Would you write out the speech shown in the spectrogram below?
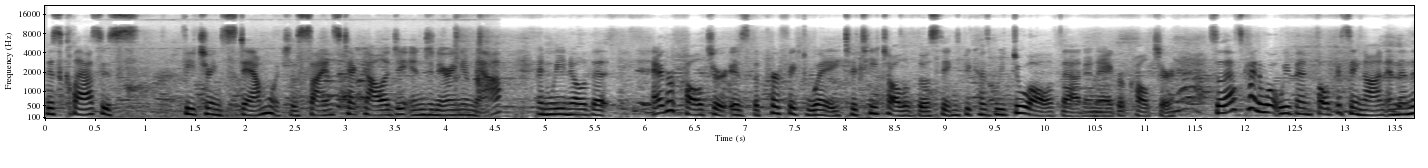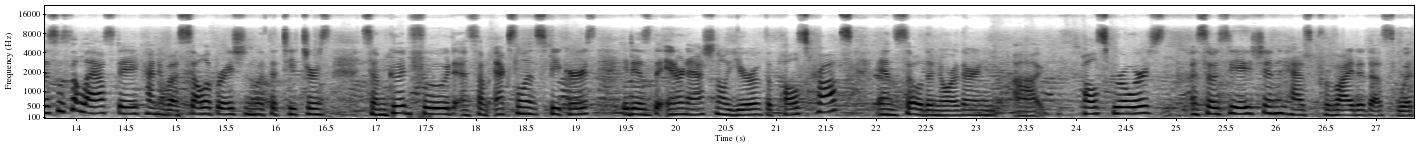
This class is featuring STEM, which is science, technology, engineering, and math. And we know that agriculture is the perfect way to teach all of those things because we do all of that in agriculture. So that's kind of what we've been focusing on. And then this is the last day, kind of a celebration with the teachers, some good food and some excellent speakers. It is the International Year of the Pulse Crops, and so the Northern uh, Pulse Growers Association has provided us with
